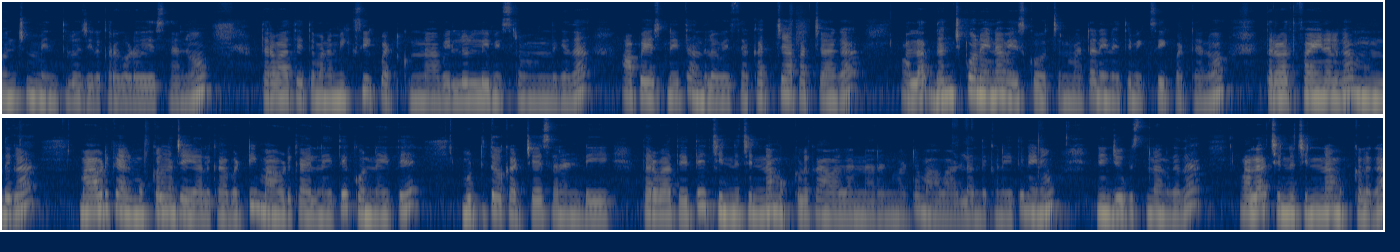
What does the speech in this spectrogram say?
కొంచెం మెంతులు జీలకర్ర కూడా వేసాను. తర్వాత అయితే మనం మిక్సీకి పట్టుకున్న వెల్లుల్లి మిశ్రమం ఉంది కదా ఆ పేస్ట్ని అయితే అందులో వేసా. కచ్చా పచ్చాగా అలా దంచుకొనైనా వేసుకోవచ్చు అనమాట నేనైతే మిక్సీకి పట్టాను. తర్వాత ఫైనల్గా ముందుగా మామిడికాయలు ముక్కలను చేయాలి కాబట్టి మామిడికాయలను అయితే కొన్ని అయితే ముట్టితో కట్ చేశానండి. తర్వాత అయితే చిన్న చిన్న ముక్కలు కావాలన్నారనమాట మా వాళ్ళు. అందుకని అయితే నేను నేను చూపిస్తున్నాను కదా అలా చిన్న చిన్న ముక్కలుగా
